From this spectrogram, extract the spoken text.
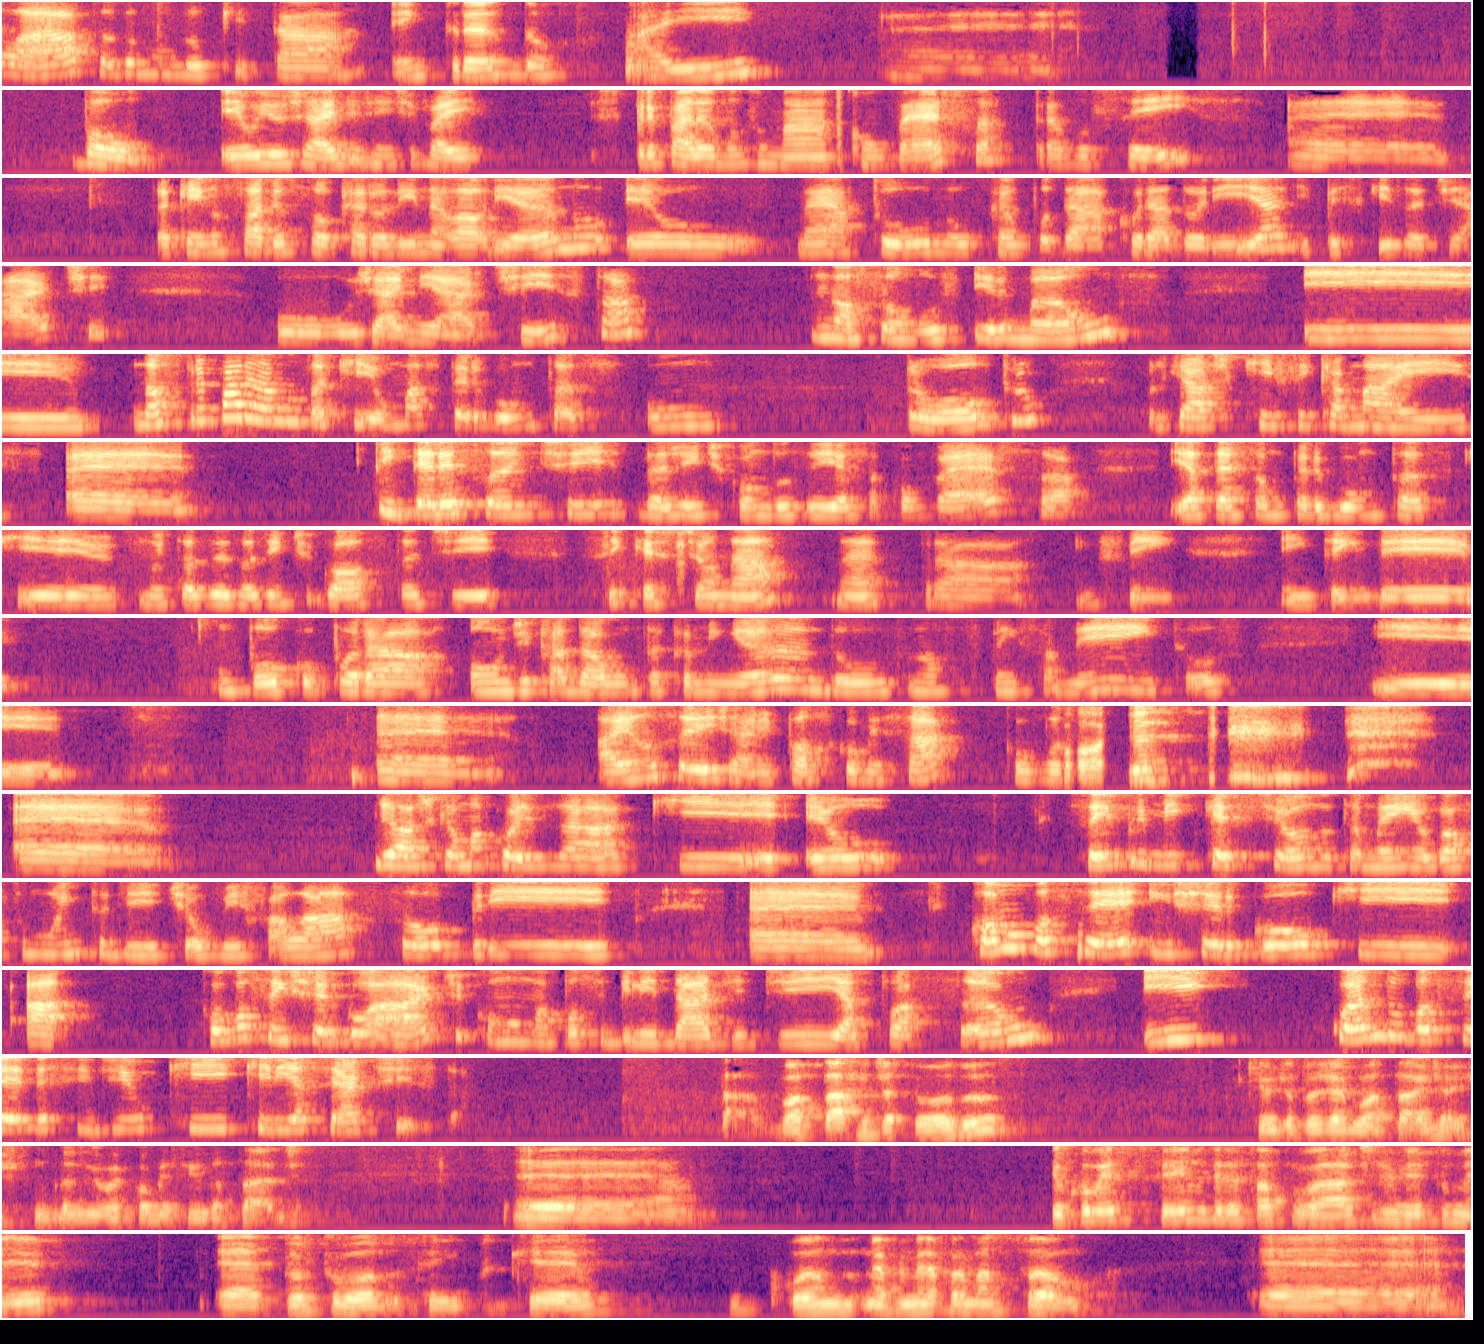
Olá, todo mundo que está entrando aí. É... Bom, eu e o Jaime, a gente vai. Preparamos uma conversa para vocês. É... Para quem não sabe, eu sou Carolina Laureano, eu né, atuo no campo da curadoria e pesquisa de arte. O Jaime é artista, nós somos irmãos e nós preparamos aqui umas perguntas um para o outro, porque acho que fica mais é, interessante da gente conduzir essa conversa. E até são perguntas que muitas vezes a gente gosta de se questionar, né? Para, enfim, entender um pouco por onde cada um está caminhando, os nossos pensamentos. E é, aí eu não sei, Jaime, posso começar com você? Pode. é, eu acho que é uma coisa que eu sempre me questiono também. Eu gosto muito de te ouvir falar sobre é, como você enxergou que a como você enxergou a arte como uma possibilidade de atuação e quando você decidiu que queria ser artista? Tá, boa tarde a todos. Aqui onde eu estou já é boa tarde, acho que no Brasil é comecinho da tarde. É... Eu comecei a me interessar por arte de um jeito meio é, tortuoso, assim, porque quando minha primeira formação é,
